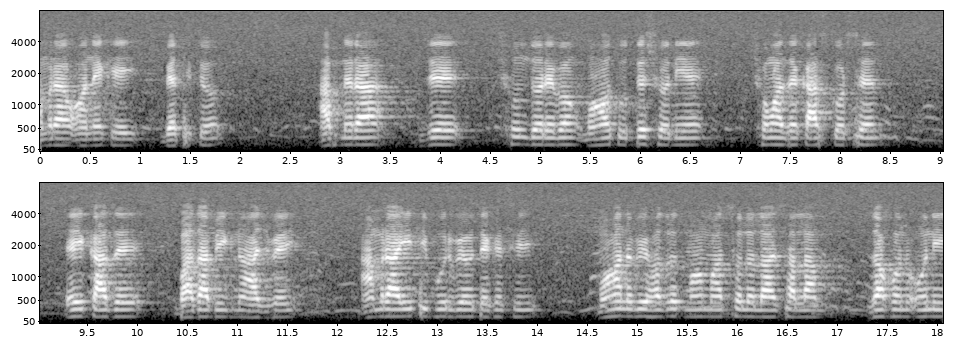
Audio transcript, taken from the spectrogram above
আমরা অনেকেই ব্যথিত। আপনারা যে সুন্দর এবং মহৎ উদ্দেশ্য নিয়ে সমাজে কাজ করছেন, এই কাজে বাধা বিঘ্ন আসবেই। আমরা ইতিপূর্বেও দেখেছি, মহানবী হজরত মোহাম্মদ সাল্লাহ সাল্লাম যখন উনি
